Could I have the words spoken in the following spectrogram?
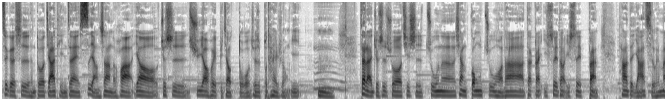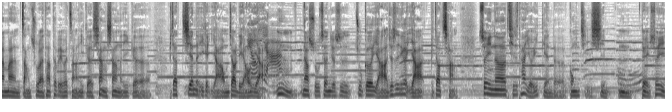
这个是很多家庭在饲养上的话，要就是需要会比较多，就是不太容易。嗯，再来就是说，其实猪呢，像公猪哈，它大概一岁到一岁半。它的牙齿会慢慢长出来，它特别会长一个向上的一个比较尖的一个牙，我们叫獠牙。嗯，那俗称就是猪哥牙，就是那个牙比较长，所以呢，其实它有一点的攻击性。嗯，对，所以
